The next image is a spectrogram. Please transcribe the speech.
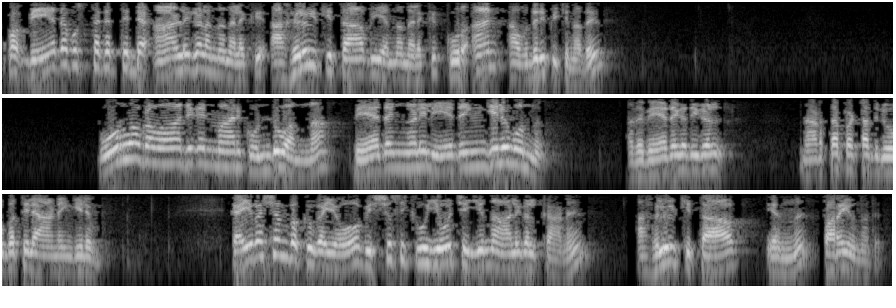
അപ്പൊ വേദപുസ്തകത്തിന്റെ ആളുകൾ എന്ന നിലയ്ക്ക് അഹ്ലുൽ കിതാബ് എന്ന നിലയ്ക്ക് ഖുർആൻ അവതരിപ്പിക്കുന്നത് പൂർവ പ്രവാചകന്മാർ കൊണ്ടുവന്ന വേദങ്ങളിൽ ഏതെങ്കിലും ഒന്ന്. അത് വേദഗതികൾ നടത്തപ്പെട്ട രൂപത്തിലാണെങ്കിലും കൈവശം വെക്കുകയോ വിശ്വസിക്കുകയോ ചെയ്യുന്ന ആളുകൾക്കാണ് അഹ്ലുൽ കിതാബ് എന്ന് പറയുന്നത്.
